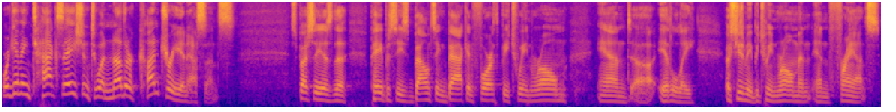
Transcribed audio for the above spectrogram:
we're giving taxation to another country in essence. Especially as the papacy's bouncing back and forth between Rome and uh, Italy, excuse me, between Rome and, and France.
